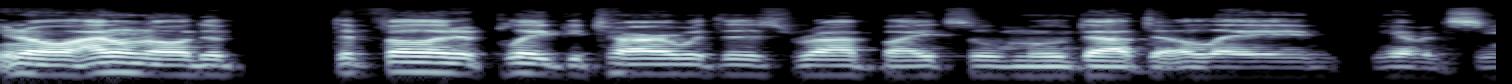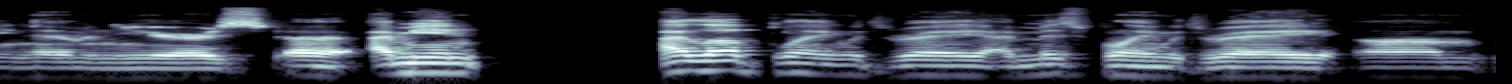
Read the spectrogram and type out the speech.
you know, I don't know the the fella that played guitar with us, Rob Beitzel, moved out to LA. We haven't seen him in years. Uh, I mean, I love playing with Ray. I miss playing with Ray. Um,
